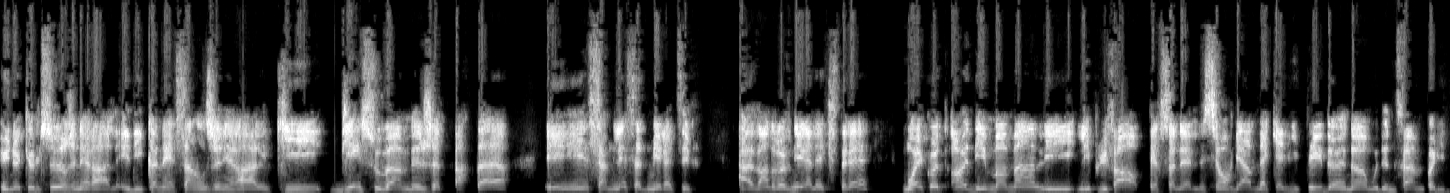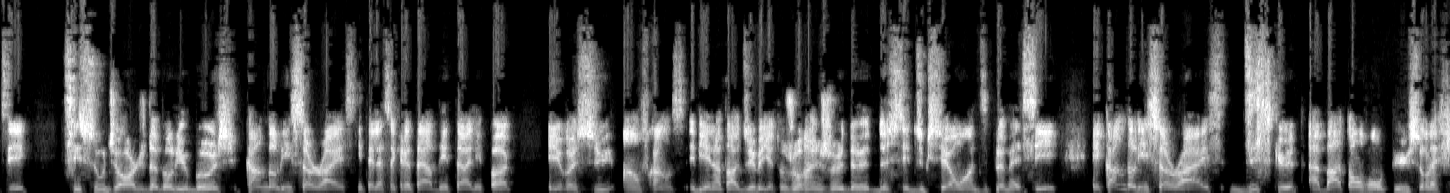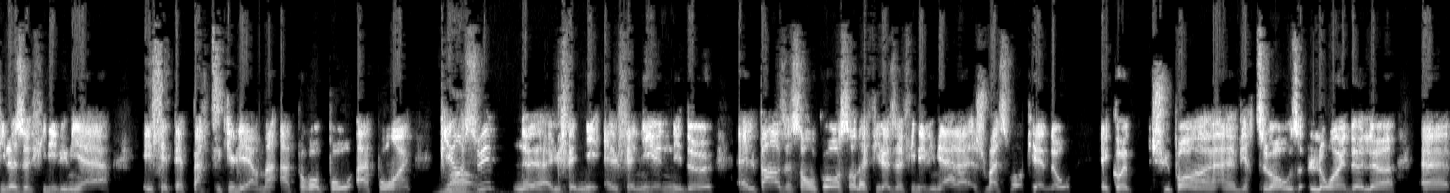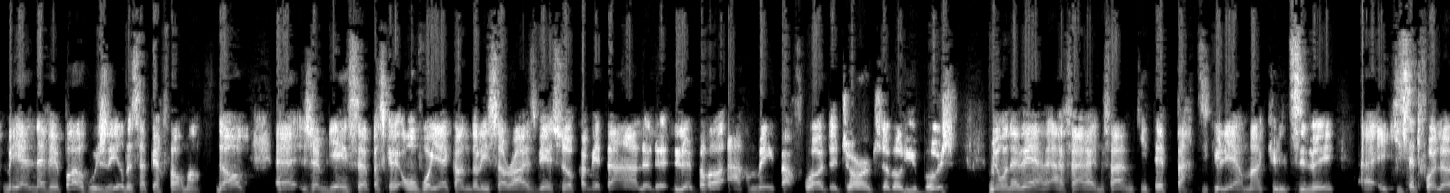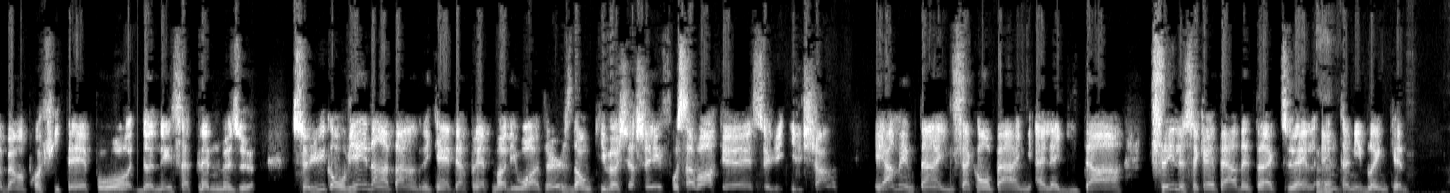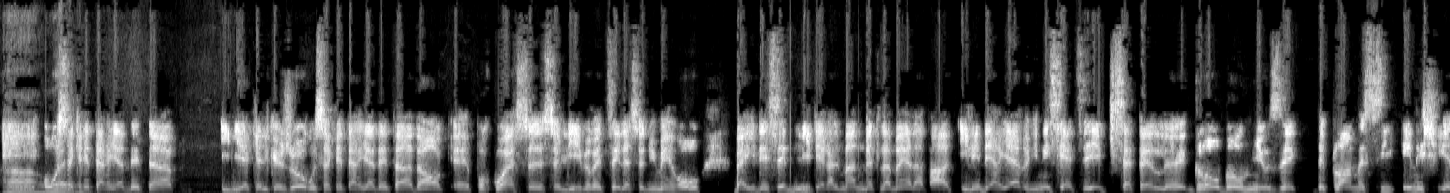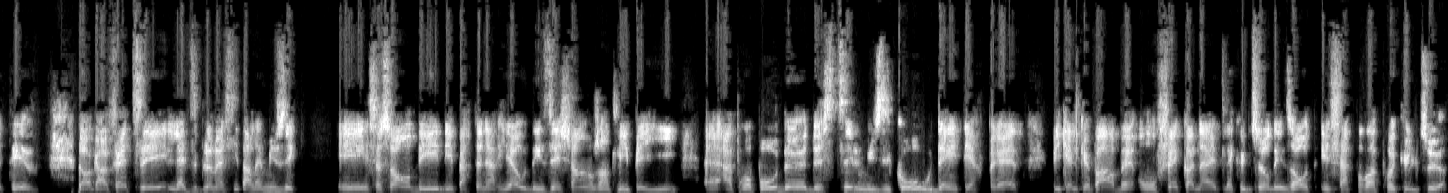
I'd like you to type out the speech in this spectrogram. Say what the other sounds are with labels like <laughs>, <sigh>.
une culture générale et des connaissances générales qui, bien souvent, me jettent par terre et ça me laisse admiratif. Avant de revenir à l'extrait, moi, écoute, un des moments les, les plus forts personnels, si on regarde la qualité d'un homme ou d'une femme politique, c'est sous George W. Bush, Condoleezza Rice, qui était la secrétaire d'État à l'époque, est reçue en France. Et bien entendu, ben, il y a toujours un jeu de, de séduction en diplomatie. Et Condoleezza Rice discute à bâton rompu sur la philosophie des Lumières et c'était particulièrement à propos, à point. Puis Wow. ensuite, ne- elle fait ni, elle fait ni une ni deux. Elle passe de son cours sur la philosophie des Lumières. à, Je m'assois au piano. Écoute, je suis pas un, virtuose, loin de là, euh, mais elle n'avait pas à rougir de sa performance. Donc, euh, j'aime bien ça parce qu'on voyait Condoleezza Rice, bien sûr, comme étant hein, le, le- le bras armé parfois de George W. Bush, mais on avait affaire à une femme qui était particulièrement cultivée euh, et qui, cette fois-là, ben, en profitait pour donner sa pleine mesure. Celui qu'on vient d'entendre et qui interprète Muddy Waters, donc qui va chercher, il faut savoir que celui, il chante et en même temps, il s'accompagne à la guitare, c'est le secrétaire d'État actuel, Ah. Anthony Blinken. Et Ah, au secrétariat d'État, il y a quelques jours au secrétariat d'État, donc euh, pourquoi se, se livre-t-il à ce numéro? Ben, il décide littéralement de mettre la main à la pâte. Il est derrière une initiative qui s'appelle le Global Music Diplomacy Initiative. Donc, en fait, c'est la diplomatie par la musique. Et ce sont des, des partenariats ou des échanges entre les pays euh, à propos de, de styles musicaux ou d'interprètes. Puis quelque part, ben, on fait connaître la culture des autres et sa propre culture.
